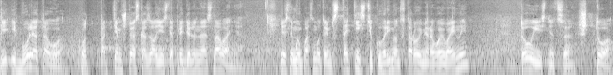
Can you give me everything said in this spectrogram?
И, и более того, вот под тем, что я сказал, есть определенные основания. Если мы посмотрим статистику времен Второй мировой войны, то выяснится, что,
